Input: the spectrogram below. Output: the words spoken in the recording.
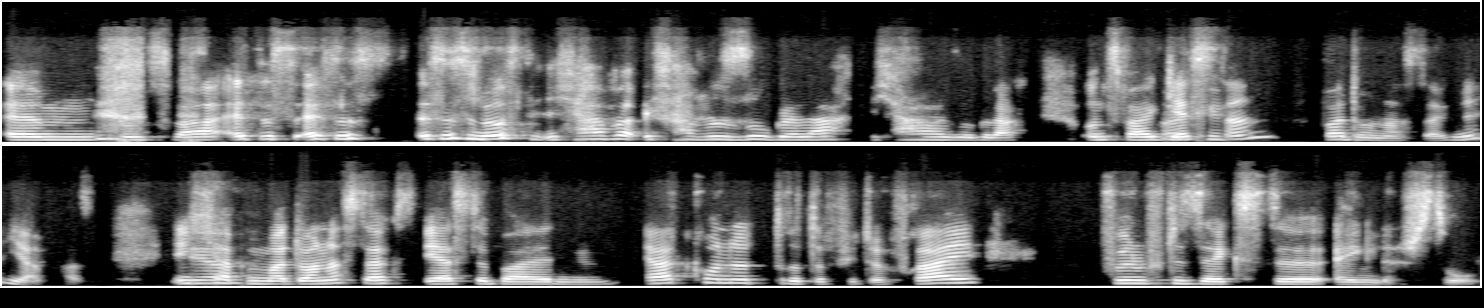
Ähm, und zwar, es ist, es ist, es ist lustig. Ich habe, ich habe so gelacht. Ich habe so gelacht. Und zwar Okay. gestern war Donnerstag, ne? Ja, passt. Ich Ja. habe immer donnerstags erste beiden Erdkunde, dritte, vierte frei, fünfte, sechste Englisch, so.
